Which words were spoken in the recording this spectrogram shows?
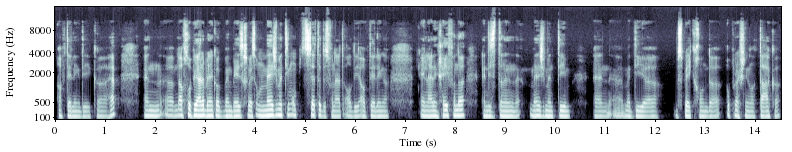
afdelingen die ik eh, heb. En eh, de afgelopen jaren ben ik ook ben bezig geweest om een managementteam op te zetten. Dus vanuit al die afdelingen een leidinggevende. En die zit dan in een managementteam. En eh, met die eh, bespreek ik gewoon de operationele taken.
